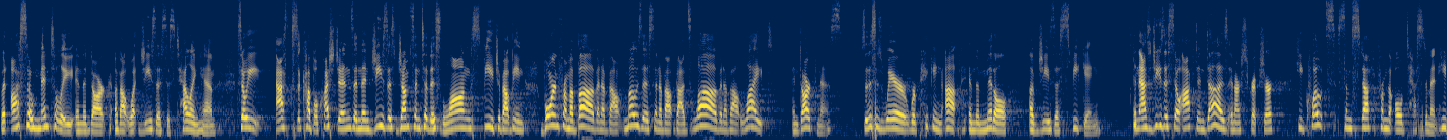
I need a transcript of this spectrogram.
but also mentally in the dark about what Jesus is telling him. So he asks a couple questions, and then Jesus jumps into this long speech about being born from above and about Moses and about God's love and about light and darkness. So, this is where we're picking up in the middle of Jesus speaking. And as Jesus so often does in our scripture, he quotes some stuff from the Old Testament. He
